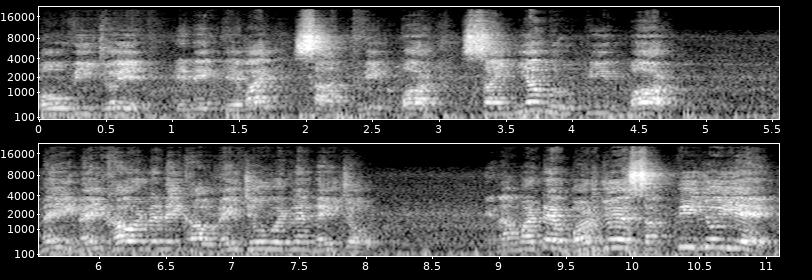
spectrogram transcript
હોવી જોઈએ. એને કહેવાય સાત્વિક બળ, સંયમ રૂપી બળ. નહીં નહીં ખાઓ એટલે નહીં ખાઓ, નહીં જવું એટલે નહીં જવું. એના માટે બળ જોઈએ, શક્તિ જોઈએ.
